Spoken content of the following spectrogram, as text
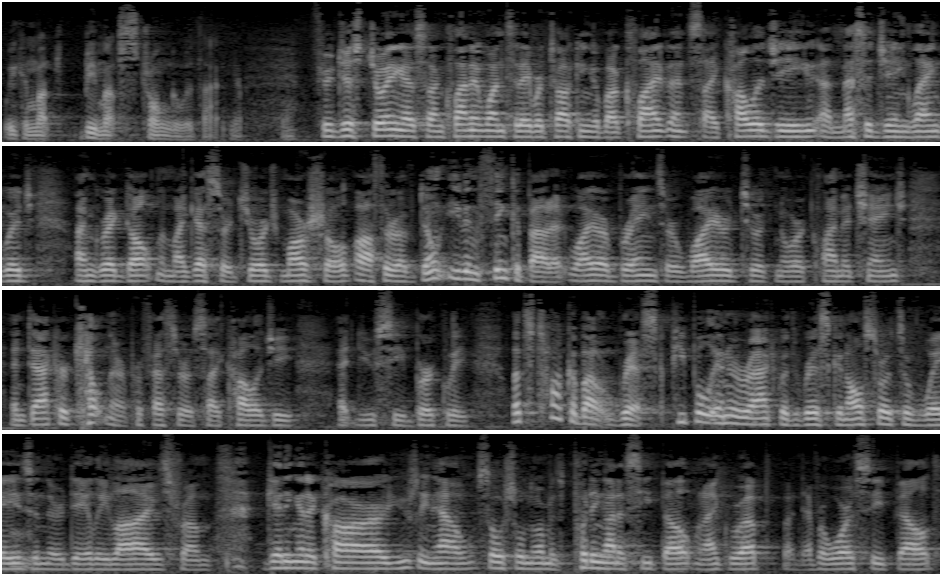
we can much, be much stronger with that. Yeah. If you're just joining us on Climate One today, we're talking about climate psychology and messaging language. I'm Greg Dalton, and my guests are George Marshall, author of Don't Even Think About It Why Our Brains Are Wired to Ignore Climate Change, and Dacher Keltner, professor of psychology at UC Berkeley. Let's talk about risk. People interact with risk in all sorts of ways in their daily lives, from getting in a car, usually now social norm is putting on a seatbelt. When I grew up, I never wore a seatbelt,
